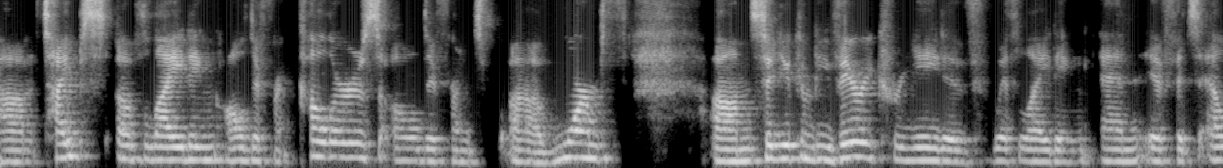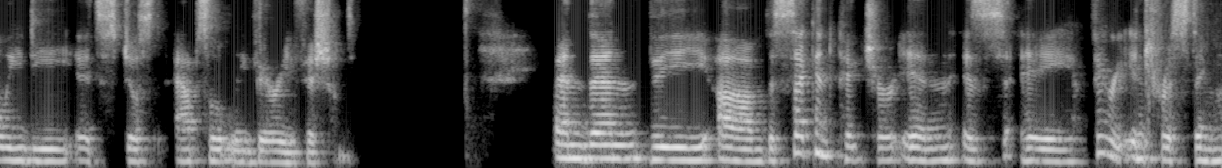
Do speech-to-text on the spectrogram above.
um, types of lighting, all different colors, all different uh, warmth. Um, so you can be very creative with lighting. And if it's LED, it's just absolutely very efficient. And then the, um, the second picture in is a very interesting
